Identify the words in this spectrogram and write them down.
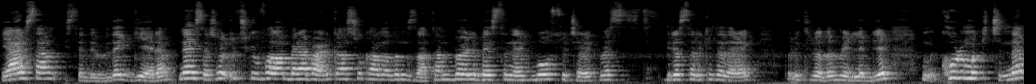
yersem istediğimi de giyerim. Neyse şöyle 3 gün falan beraberdik. Az çok anladınız zaten. Böyle beslenerek, bol su içerek ve biraz hareket ederek böyle kilo da verilebilir. Korumak için de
